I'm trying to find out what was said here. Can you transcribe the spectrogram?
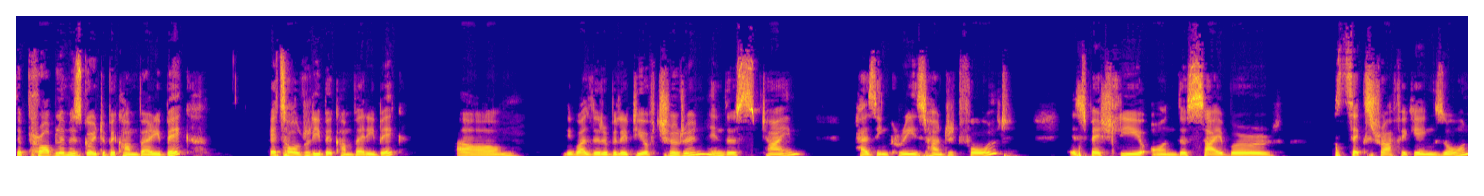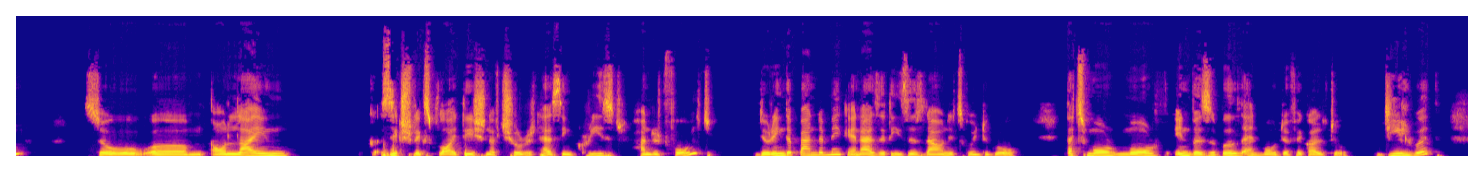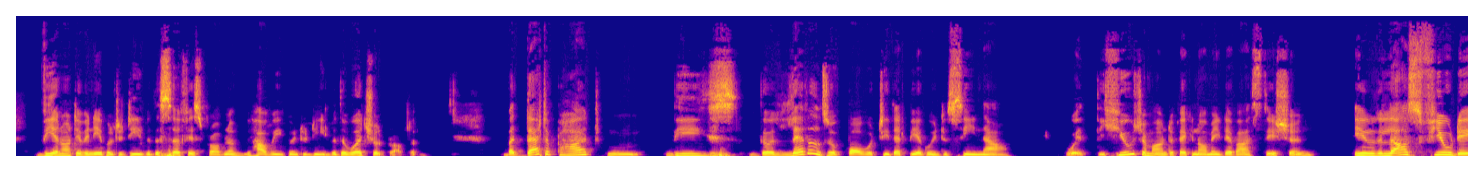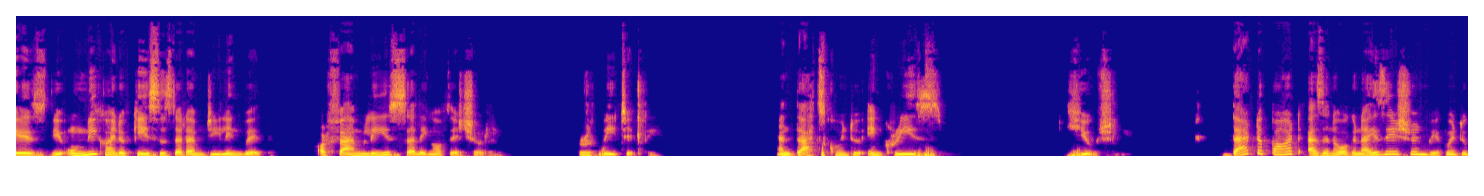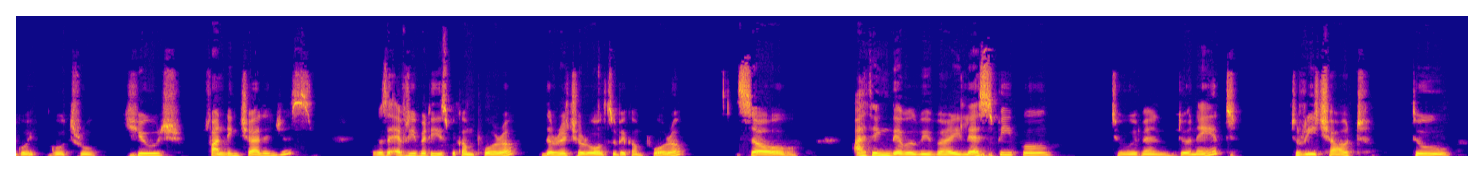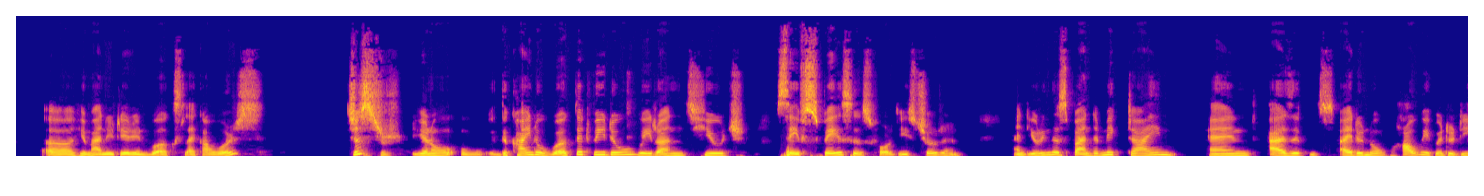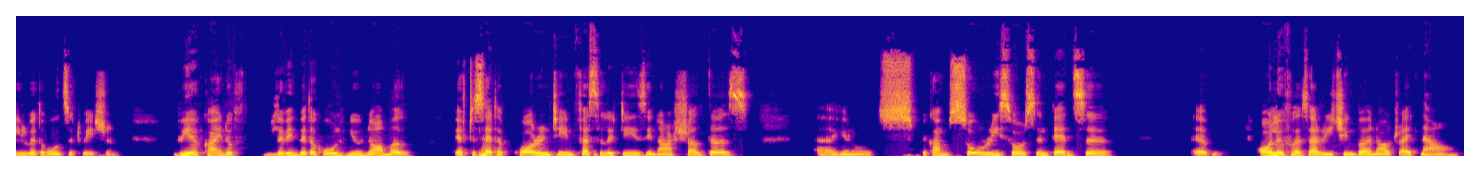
The problem is going to become very big. It's already become very big. Um, the vulnerability of children in this time has increased hundredfold, especially on the cyber sex trafficking zone. So, um, online sexual exploitation of children has increased hundredfold during the pandemic, and as it eases down, it's going to go. That's more more invisible and more difficult to deal with. We are not even able to deal with the surface problem. How are we going to deal with the virtual problem? But that apart, mm, these the levels of poverty that we are going to see now, with the huge amount of economic devastation, in the last few days, the only kind of cases that I'm dealing with are families selling off their children repeatedly. And that's going to increase hugely. That apart, as an organization, we're going to go, go through huge funding challenges because everybody has become poorer. The rich will also become poorer. So I think there will be very less people to even donate, to reach out to uh, humanitarian works like ours. Just, you know, the kind of work that we do, we run huge safe spaces for these children. And during this pandemic time, and as it's, I don't know how we're going to deal with the whole situation. We are kind of living with a whole new normal. We have to set up quarantine facilities in our shelters. Uh, you know, it's become so resource intensive. Um, all of us are reaching burnout right now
